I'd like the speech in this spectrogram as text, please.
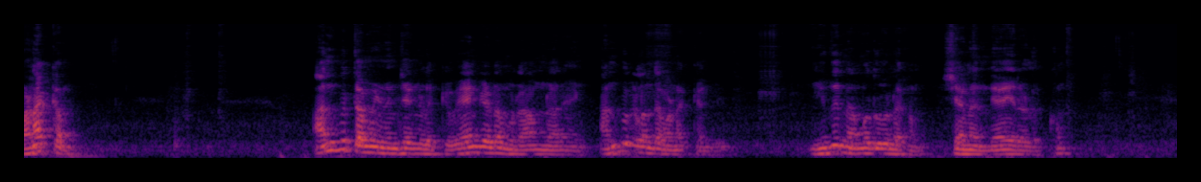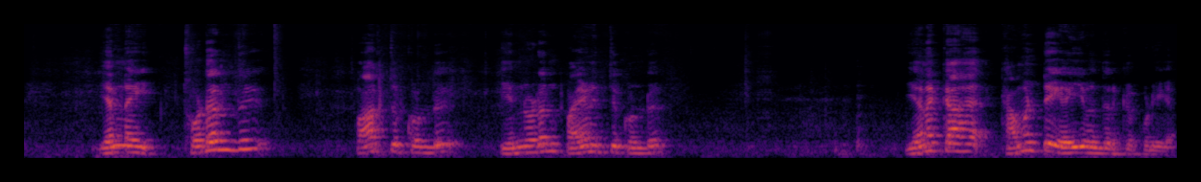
வணக்கம். அன்பு தமிழ் நெஞ்சங்களுக்கு வேங்கடம் ராம்நாராயண் அன்பு கலந்த வணக்கங்கள். இது நமது உலகம் சேனல் நேயர்களுக்கும். என்னை தொடர்ந்து பார்த்து கொண்டு என்னுடன் பயணித்து கொண்டு எனக்காக கமெண்ட்டை எழுதி வந்திருக்கக்கூடிய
